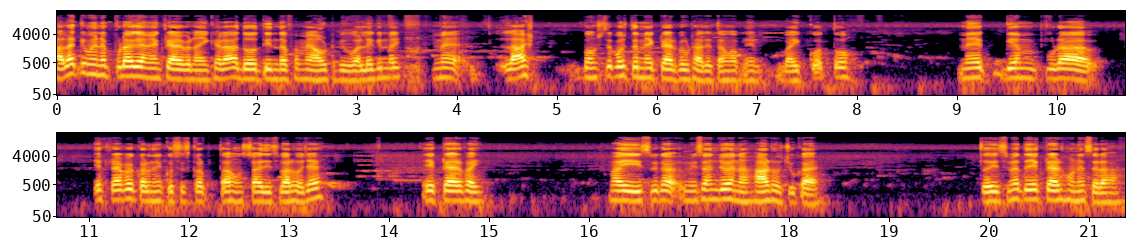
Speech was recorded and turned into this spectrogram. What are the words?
हालाँकि मैंने पूरा गेम एक टायर पे नहीं खेला, दो, तीन दफ़ा मैं आउट भी हुआ, लेकिन भाई, मैं लास्ट पहुँचते पहुँचते मैं एक टायर पे उठा देता हूँ अपनी बाइक को तो मैं एक गेम पूरा एक टायर पर करने की कोशिश करता हूँ शायद इस बार हो जाए एक टायर भाई भाई इसका मिशन जो है ना हार्ड हो चुका है तो इसमें तो एक टायर होने से रहा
